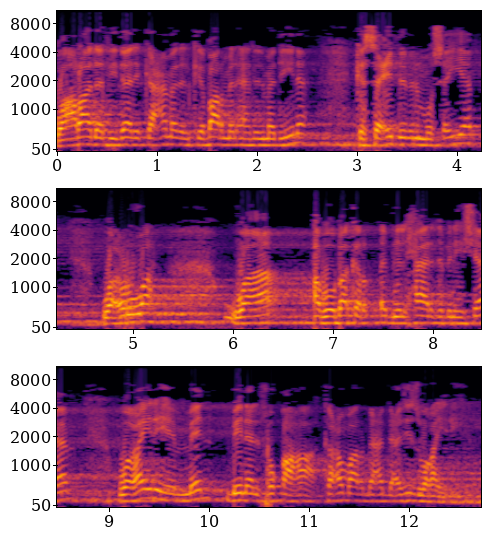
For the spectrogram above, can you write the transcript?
وأراد في ذلك عمل الكبار من أهل المدينة كسعيد بن المسيب وعروة وأبو بكر بن الحارث بن هشام وغيرهم من من الفقهاء كعمر بن عبد العزيز وغيره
